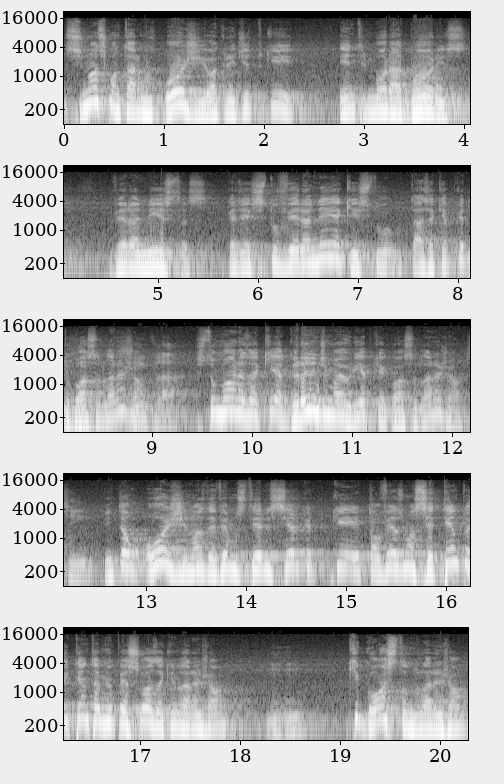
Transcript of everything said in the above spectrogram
se nós contarmos hoje, eu acredito que entre moradores, veranistas, quer dizer, se tu veraneia aqui, se tu estás aqui é porque tu gosta do Laranjal. Sim, claro. Se tu moras aqui, a grande maioria é porque gosta do Laranjal. Sim. Então, hoje nós devemos ter cerca de que, talvez umas 70, 80 mil pessoas aqui no Laranjal Uhum. Que gostam do Laranjal.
